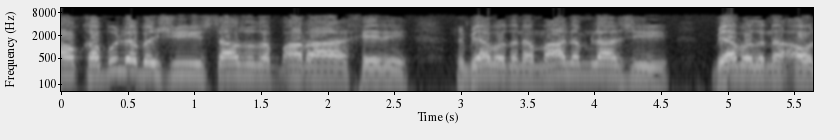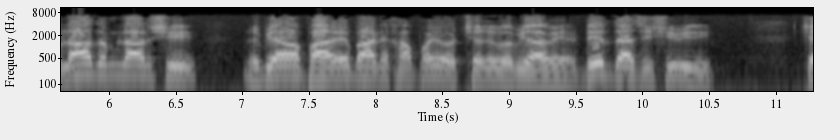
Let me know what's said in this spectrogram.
او قبول بشي تاسو د پاره خیره نو بیا بدن مالم لار شي بیا بدن اولادم لار شي نو بیا پاره باندې خپي او چغي و بیا وي ډیر داسې شي وي چې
